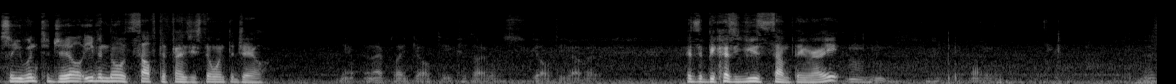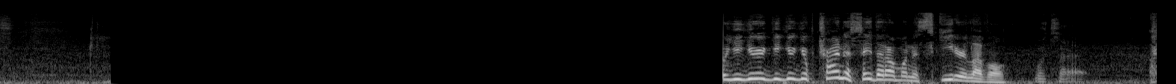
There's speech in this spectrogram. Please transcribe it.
So you went to jail, even though it's self-defense. You still went to jail. Yeah, and I pled guilty because I was guilty of it. Is it because you used something, right? Mm-hmm. Like, this, You- You're you're you're trying to say that I'm on a skeeter level. what's that?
